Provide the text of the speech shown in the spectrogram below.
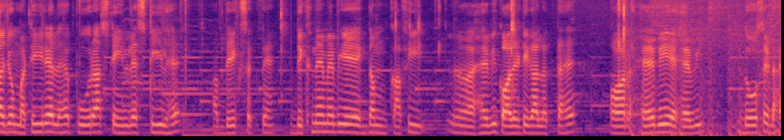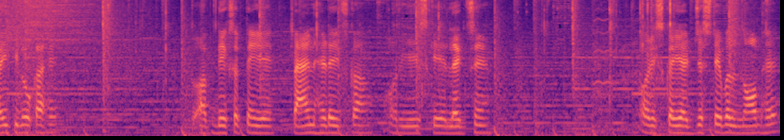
इसका जो मटेरियल है पूरा स्टेनलेस स्टील है। आप देख सकते हैं। दिखने में भी ये एकदम काफ़ी हैवी क्वालिटी का लगता है और है भी ये हैवी दो से ढाई किलो का है। तो आप देख सकते हैं ये पैन हेड है इसका और ये इसके लेग्स हैं और इसका ये एडजस्टेबल नॉब है।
